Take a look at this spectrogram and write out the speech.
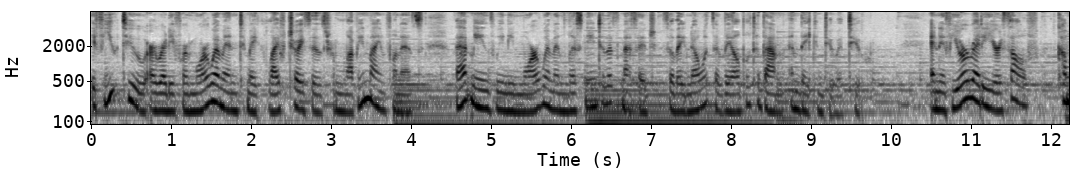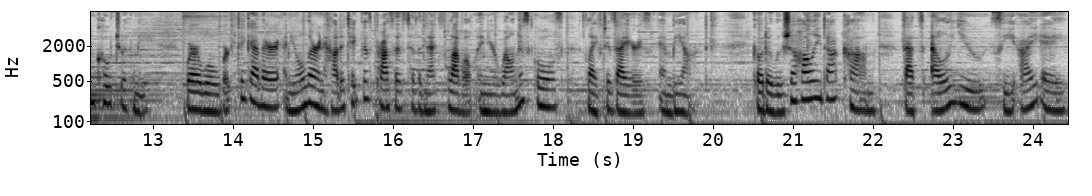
If you too are ready for more women to make life choices from loving mindfulness, that means we need more women listening to this message so they know it's available to them and they can do it too. And if you're ready yourself, come coach with me, where we'll work together and you'll learn how to take this process to the next level in your wellness goals, life desires, and beyond. Go to luciahawley.com, that's L U C I A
